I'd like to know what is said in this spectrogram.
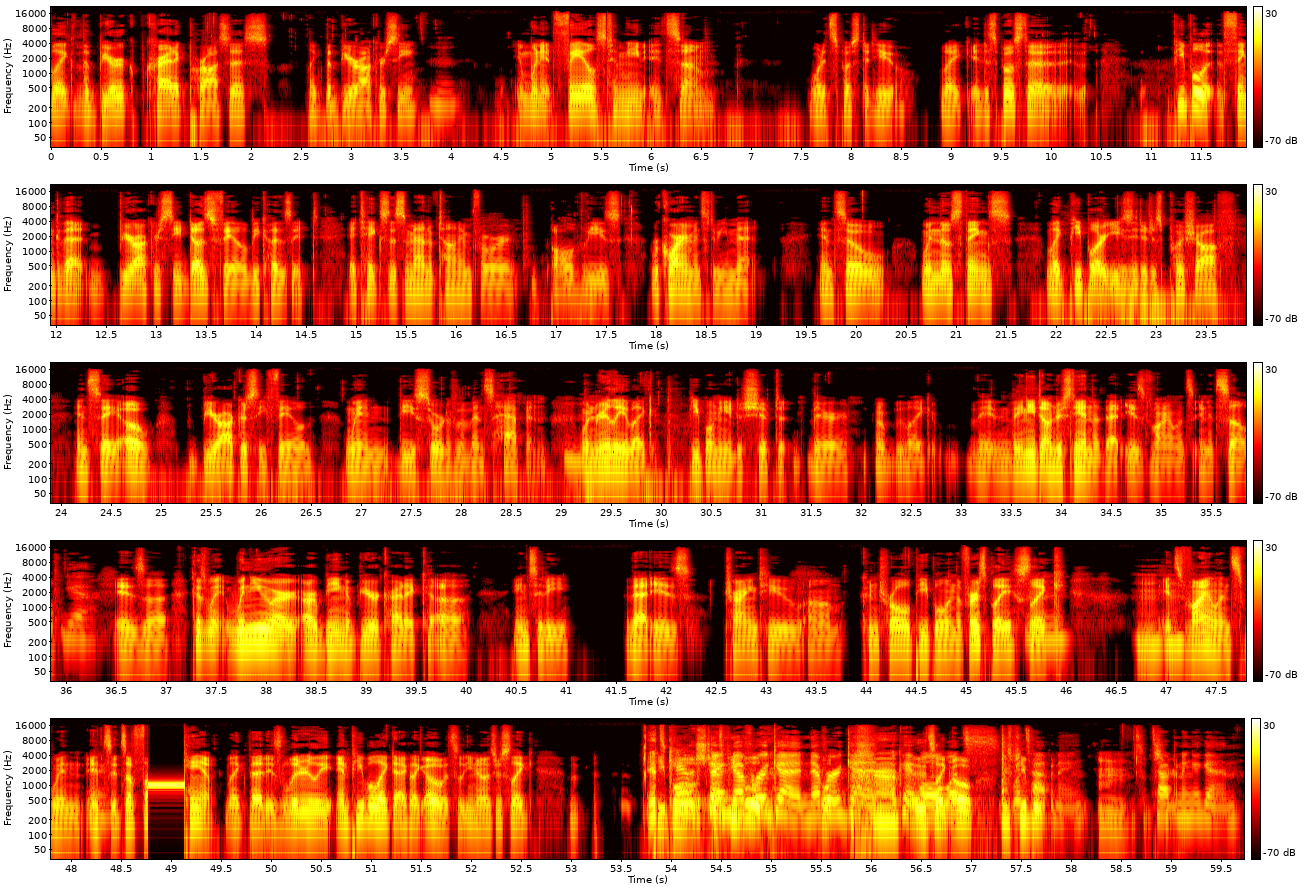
Like to act like the bureaucratic process, like the bureaucracy, Mhm. and when it fails to meet its um what it's supposed to do. Like it is supposed to people think that bureaucracy does fail because it it takes this amount of time for all of these requirements to be met. And so when those things like people are easy to just push off and say, "Oh, bureaucracy failed." When these sort of events happen, when really like people need to shift their uh, like they they need to understand that that is violence in itself Yeah. is uh because when when you are are being a bureaucratic uh entity that is trying to um control people in the first place like Mhm. Mhm. it's violence when it's Right. it's a f- camp like that is literally and people like to act like oh it's you know it's just like it's people- it's people- never again, never well, again. Okay, it's well, like, oh, what's, these people- happening? mm, it's, It's happening again.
